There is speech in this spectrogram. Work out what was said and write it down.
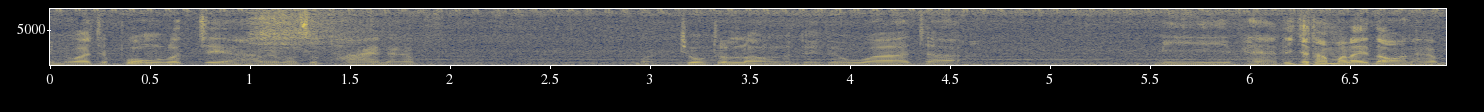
ห็นว่าจะพ่วงรถ JR เป็นวันสุดท้ายนะครับช่วงทดลองแล้วเดี๋ยวดูว่าจะมีแผนที่จะทำอะไรต่อนะครับ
